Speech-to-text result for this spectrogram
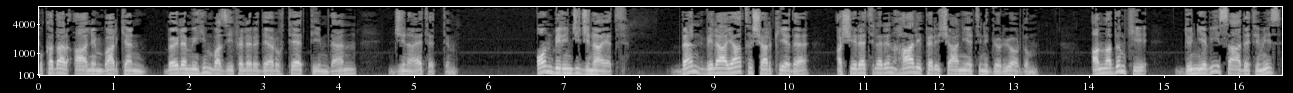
bu kadar alim varken böyle mühim vazifeleri deruhte ettiğimden cinayet ettim. 11. cinayet. Ben vilayat-ı şarkiyede aşiretlerin hali perişaniyetini görüyordum. Anladım ki dünyevi saadetimiz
